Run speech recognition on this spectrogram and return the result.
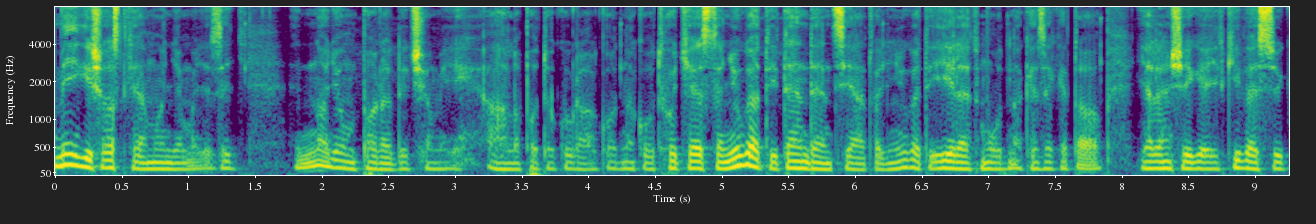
mégis azt kell mondjam, hogy ez egy nagyon paradicsomi állapotok uralkodnak ott. Hogyha ezt a nyugati tendenciát, vagy a nyugati életmódnak ezeket a jelenségeit kivesszük,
